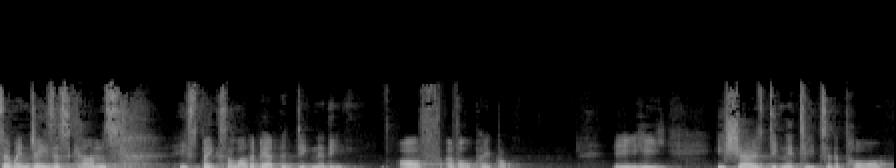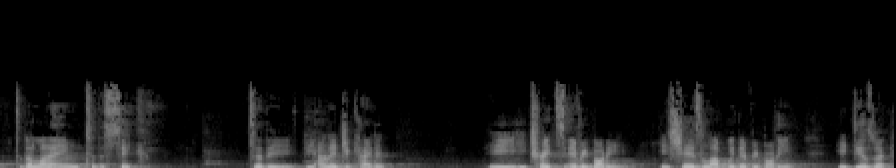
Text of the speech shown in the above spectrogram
So when Jesus comes, he speaks a lot about the dignity of, of all people. He, he, he shows dignity to the poor, to the lame, to the sick, to the, the uneducated. He, he treats everybody. He shares love with everybody. He deals with it.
